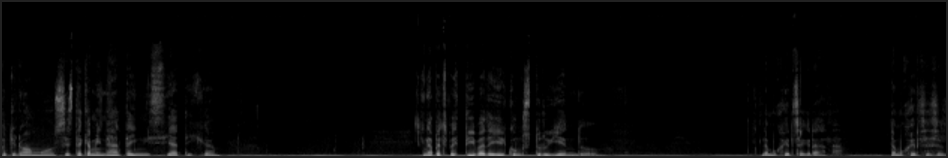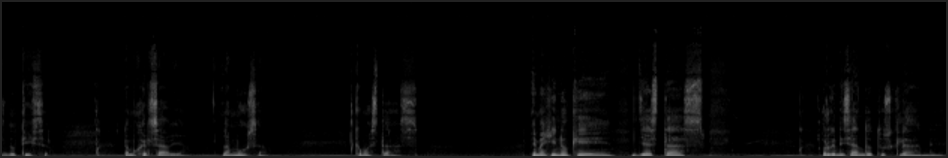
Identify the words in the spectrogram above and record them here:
Continuamos esta caminata iniciática en la perspectiva de ir construyendo la mujer sagrada, la mujer sacerdotisa, la mujer sabia, la musa. ¿Cómo estás? Me imagino que ya estás organizando tus clanes,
